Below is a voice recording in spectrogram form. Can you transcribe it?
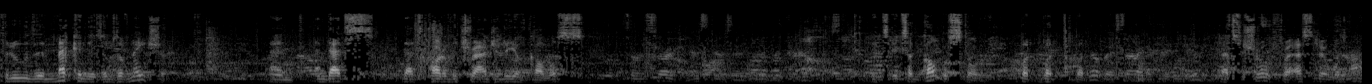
through the mechanisms of nature. And and that's that's part of the tragedy of. So it's sort of Esther's a good. It's, it's a Gullah story, but but but No, but it's not like a happy ending. that's true. For Esther, it was not.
